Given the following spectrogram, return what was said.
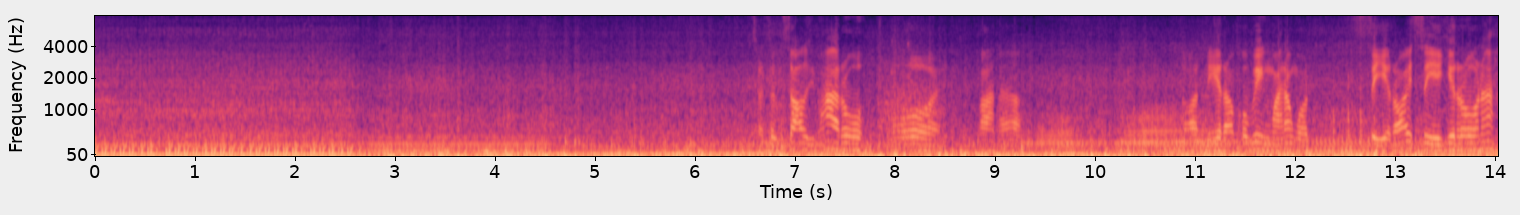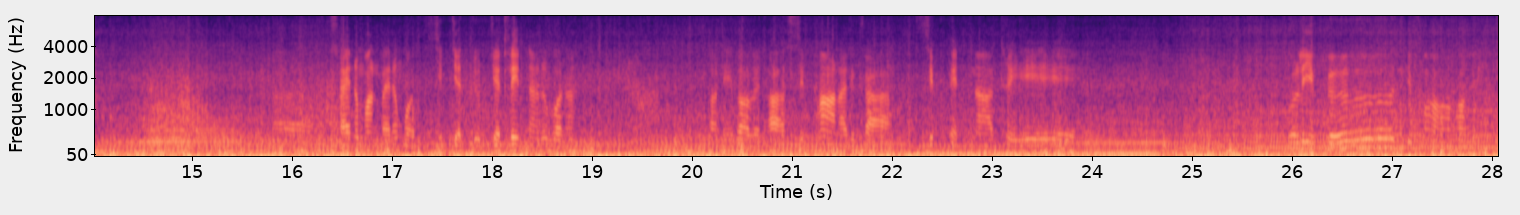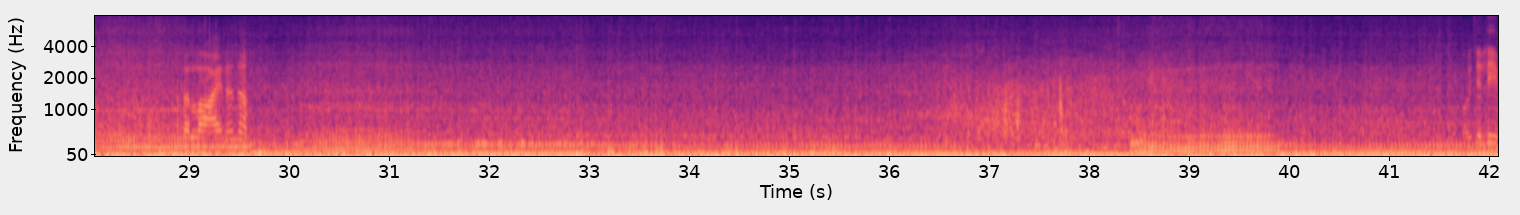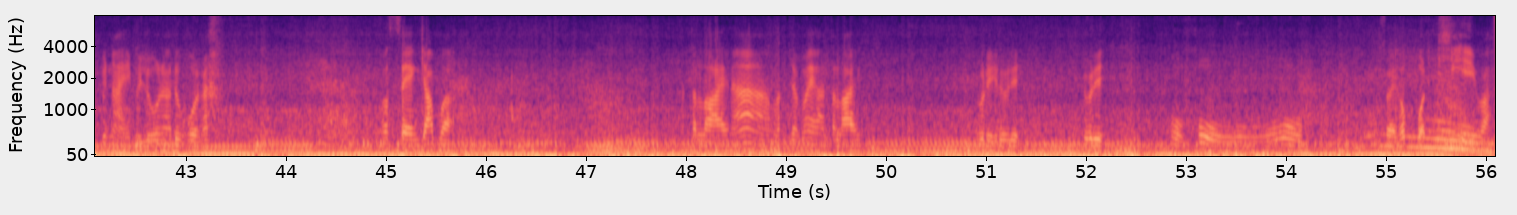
สันตึกเซาสิบห้าโลโอ้ยบ้านแล้วตอนนี้เราก็วิ่งมาทั้งหมด 404 กิโลนะใช้น้ำมันไปทั้งหมด 17.7 ลิตรนะทุกคนนะ ตอนนี้ก็เวลา 15 นาฬิกา 11 นาทีก็รีบเกินที่มาอันตรายนั่นนะเขาจะรีบไปไหนไม่รู้นะทุกคนนะก็แซงยับอะนตรายนะ มันจะไม่อันตราย ดูดิ ดูดิ ดูดิ โอ้โหใส่เขา ปวดขี้ว่ะ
